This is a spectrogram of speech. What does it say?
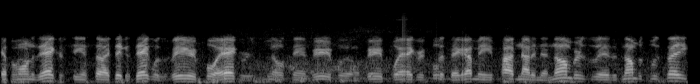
help him on his accuracy and stuff like that. Because Dak was very poor accurate, you know, what I'm saying very poor, very poor accurate quarterback. I mean, probably not in the numbers as the numbers would say,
